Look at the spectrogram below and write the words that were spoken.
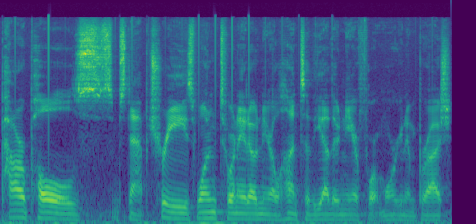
power poles, some snapped trees, one tornado near La Junta, the other near Fort Morgan and Brush.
